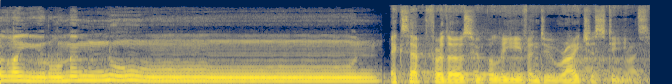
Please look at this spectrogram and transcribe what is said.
غير ممنون Except for those who believe and do righteous deeds.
